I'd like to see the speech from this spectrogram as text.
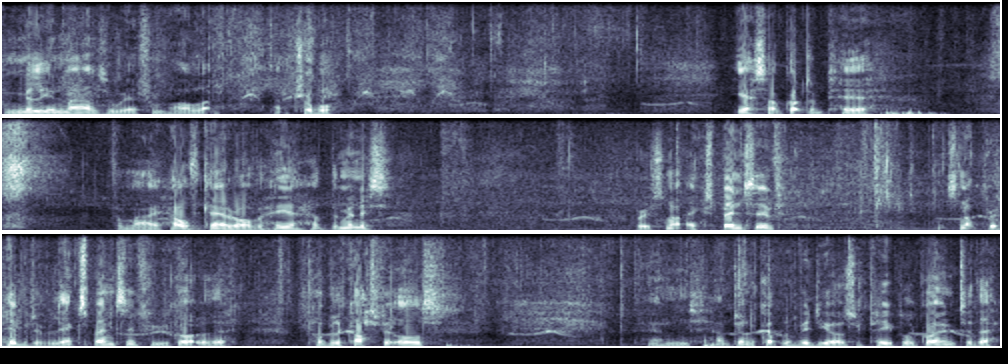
a million miles away from all that, that trouble. Yes, I've got to pay for my healthcare over here at the minute, but it's not expensive. It's not prohibitively expensive if you go to the public hospitals. And I've done a couple of videos of people going to the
